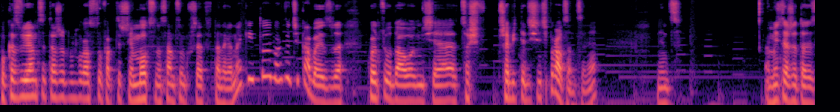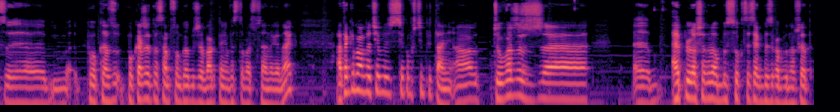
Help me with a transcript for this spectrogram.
pokazujące to, że po prostu faktycznie mocno Samsung wszedł w ten rynek i to bardzo ciekawe jest, że w końcu udało mi się coś przebić te 10%, co nie? Więc myślę, że to jest e, pokaże to Samsungowi, że warto inwestować w ten rynek. A takie mam do Ciebie z ciekawości pytanie. A czy uważasz, że e, Apple osiągnąłby sukces, jakby zrobił na przykład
